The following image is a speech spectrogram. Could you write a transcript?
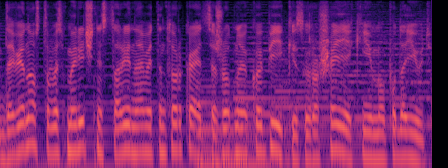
98-річний старий навіть не торкається жодної копійки з грошей, які йому подають.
